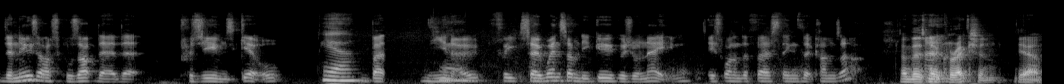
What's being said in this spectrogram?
the news articles up there that presumes guilt, Yeah. but you Yeah. know, so when somebody Googles your name, it's one of the first things that comes up. And there's no And- correction. Yeah.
